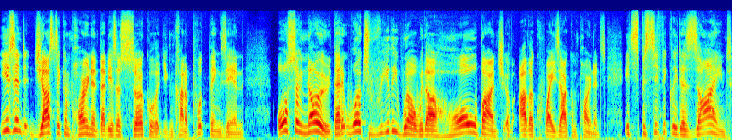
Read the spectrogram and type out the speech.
isn't just a component that is a circle that you can kind of put things in. Also know that it works really well with a whole bunch of other Quasar components. It's specifically designed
